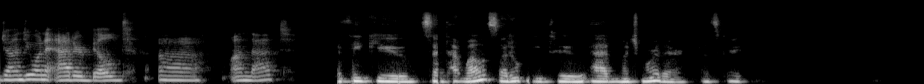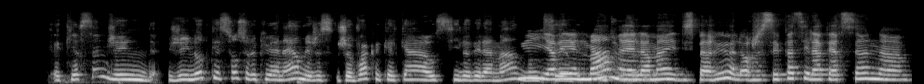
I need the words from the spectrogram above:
John, do you want to add or build uh, on that? I think you said that well, so I don't need to add much more there. That's great. Kirsten, j'ai une, j'ai une autre question sur le QNR, mais je, je vois que quelqu'un a aussi levé la main. Oui, il y avait une main, mais la main est disparue. Alors, je ne sais pas si la personne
